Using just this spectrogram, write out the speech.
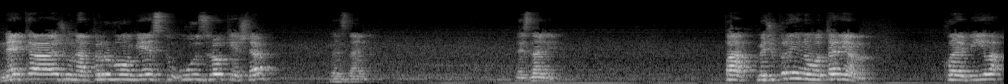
ne kažu na prvom mjestu uzroke šta? Neznanje. Neznanje. Pa, među prvim novotarijama, koja je bila,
